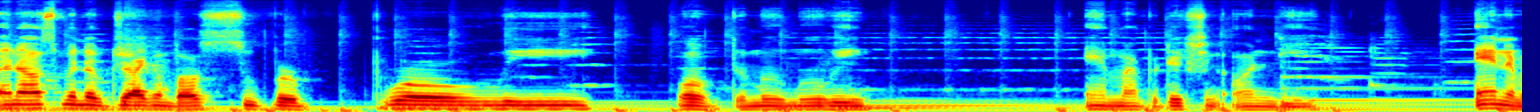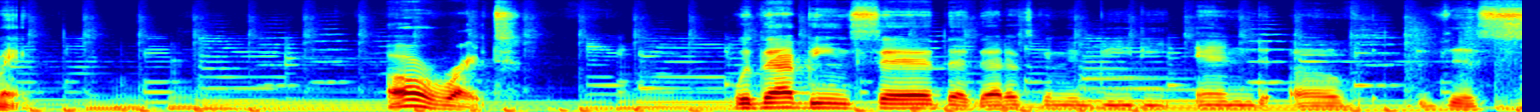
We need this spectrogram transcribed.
announcement of Dragon Ball Super Broly, well, the movie, and my prediction on the anime. All right. With that being said, that that is going to be the end of this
